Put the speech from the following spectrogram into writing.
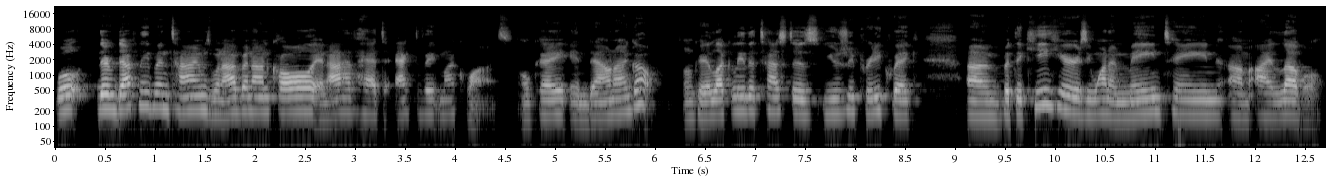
Well, there have definitely been times when I've been on call and I have had to activate my quads, okay? And down I go. Okay, luckily the test is usually pretty quick. Um, but the key here is you want to maintain um, eye level.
